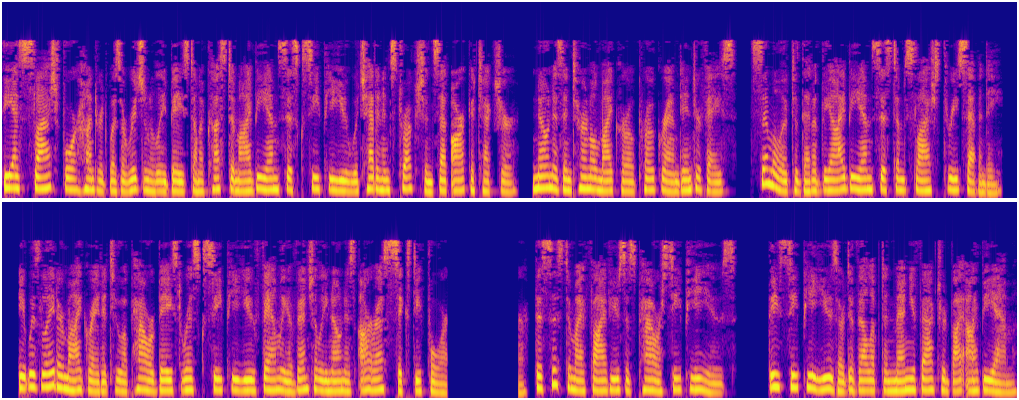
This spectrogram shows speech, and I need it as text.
The AS-400 was originally based on a custom IBM CISC CPU which had an instruction set architecture, known as Internal Micro-Programmed Interface, similar to that of the IBM System/370. It was later migrated to a power-based RISC CPU family eventually known as RS64. The System i5 uses Power CPUs. These CPUs are developed and manufactured by IBM.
